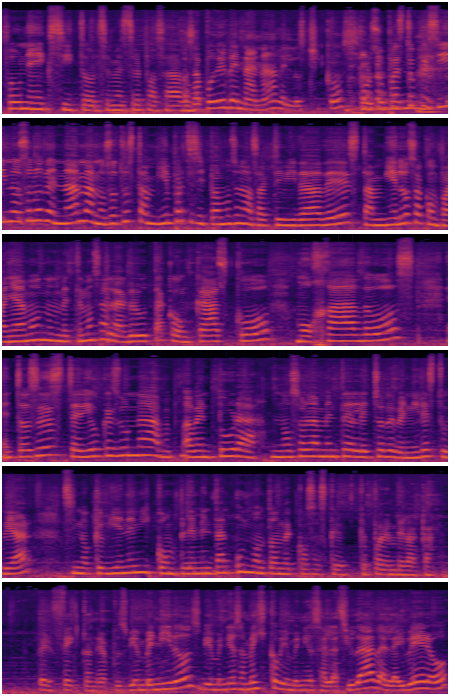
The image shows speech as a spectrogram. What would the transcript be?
fue un éxito el semestre pasado. O sea, ¿puedo ir de nana de los chicos? Por supuesto que sí, no solo de nana, nosotros también participamos en las actividades, también los acompañamos, nos metemos a la gruta con casco, mojados, entonces te digo que es una aventura, no solamente el hecho de venir a estudiar, sino que vienen y complementan un montón de cosas que, que pueden ver acá. Perfecto, Andrea. Pues bienvenidos, bienvenidos a México, bienvenidos a la ciudad, a la Ibero.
